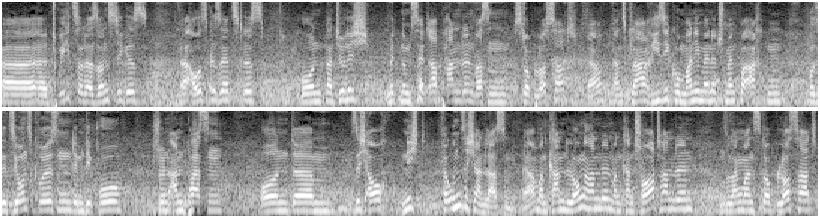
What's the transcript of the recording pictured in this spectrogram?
äh, Tweets oder sonstiges äh, ausgesetzt ist. Und natürlich mit einem Setup handeln, was ein Stop-Loss hat. Ja, ganz klar, Risiko-Money-Management beachten, Positionsgrößen dem Depot schön anpassen und ähm, sich auch nicht verunsichern lassen. Ja, man kann Long handeln, man kann Short handeln und solange man Stop-Loss hat,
